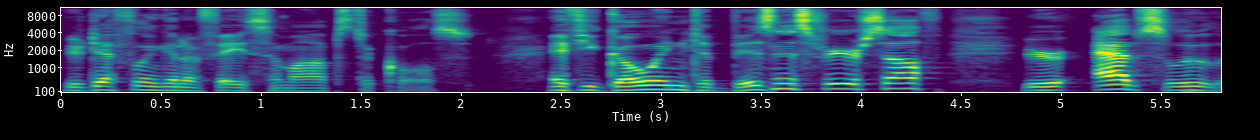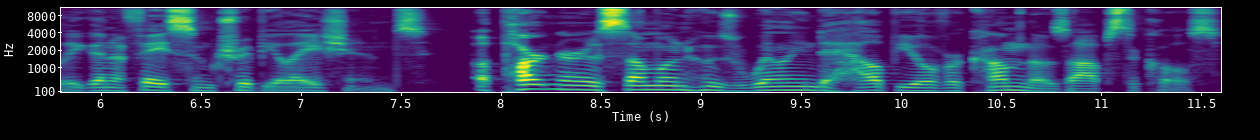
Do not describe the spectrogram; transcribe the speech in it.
you're definitely going to face some obstacles. If you go into business for yourself, you're absolutely going to face some tribulations. A partner is someone who's willing to help you overcome those obstacles.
